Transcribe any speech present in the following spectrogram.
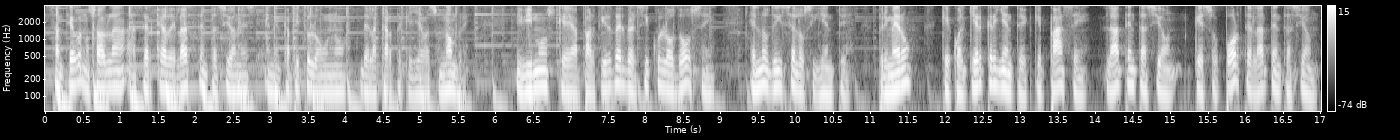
Santiago nos habla acerca de las tentaciones en el capítulo 1 de la carta que lleva su nombre. Y vimos que a partir del versículo 12, él nos dice lo siguiente. Primero, que cualquier creyente que pase la tentación, que soporte la tentación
